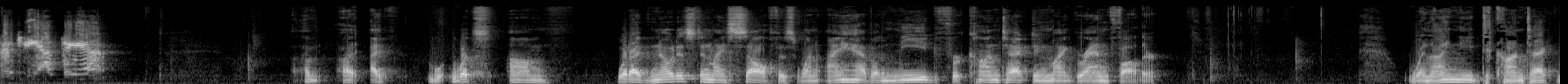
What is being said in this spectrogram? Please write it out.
energy out there? Um, I, I, what's um, what I've noticed in myself is when I have a need for contacting my grandfather, when I need to contact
